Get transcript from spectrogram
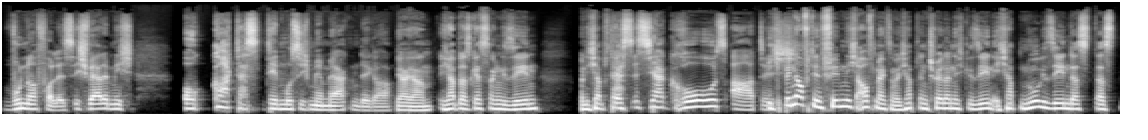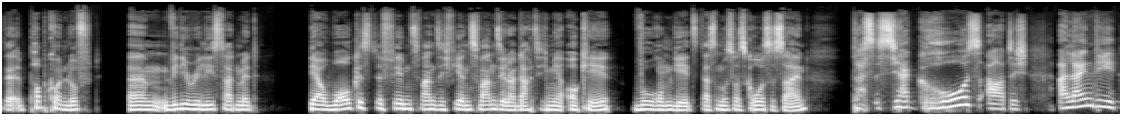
wundervoll ist. Ich werde mich, oh Gott, das, den muss ich mir merken, Digga. Ja, ja. Ich habe das gestern gesehen und ich habe das ist ja großartig. Ich bin auf den Film nicht aufmerksam. Ich habe den Trailer nicht gesehen. Ich habe nur gesehen, dass der Popcorn Luft ähm, Video released hat mit der wokeste Film 2024 und da dachte ich mir, okay, worum geht's? Das muss was Großes sein. Das ist ja großartig. Allein die,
